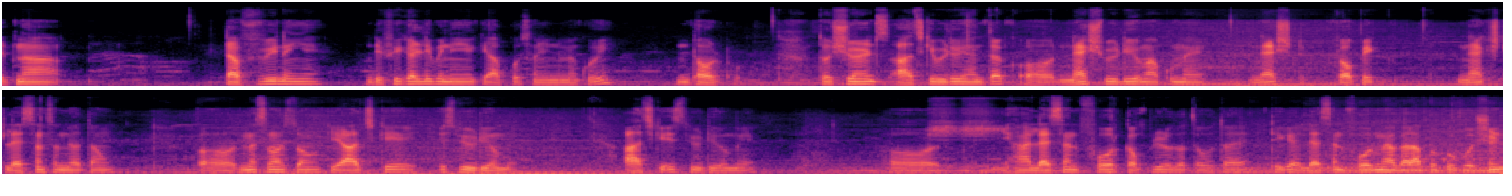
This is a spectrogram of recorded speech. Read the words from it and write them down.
इतना टफ भी नहीं है डिफ़िकल्टी भी नहीं है कि आपको समझने में कोई डाउट हो। तो स्टूडेंट्स आज की वीडियो यहाँ तक और नेक्स्ट वीडियो में आपको मैं नेक्स्ट टॉपिक नेक्स्ट लेसन समझाता हूँ। और मैं समझता हूँ कि आज के इस वीडियो में, आज के इस वीडियो में और यहाँ लेसन फोर कंप्लीट होता होता है, ठीक है? लेसन फोर में अगर आपको कोई क्वेश्चन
